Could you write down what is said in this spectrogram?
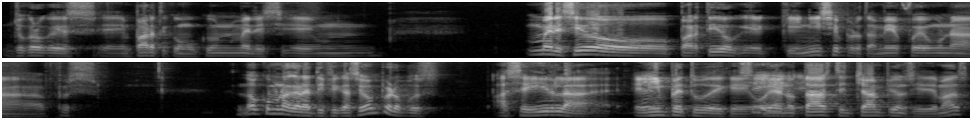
yo creo que es eh, en parte como que un, mereci- eh, un, un merecido partido que, que inicie, pero también fue una, pues, no como una gratificación, pero pues a seguir la, el Eh, ímpetu de que sí, hoy anotaste en Champions y demás.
